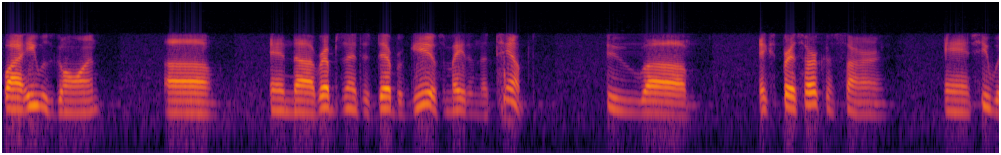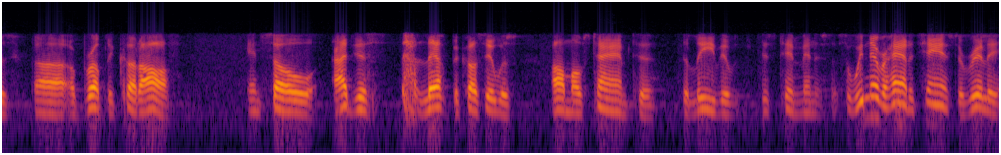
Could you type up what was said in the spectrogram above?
why he was going, uh, and uh, Representative Debra Gibbs made an attempt to um, express her concern, and she was uh, abruptly cut off. And so I just left because it was almost time to to leave. It was just ten minutes, so we never had a chance to really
